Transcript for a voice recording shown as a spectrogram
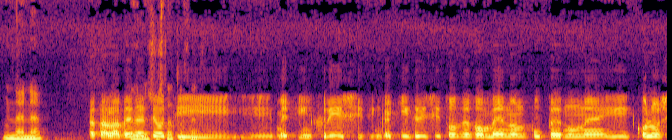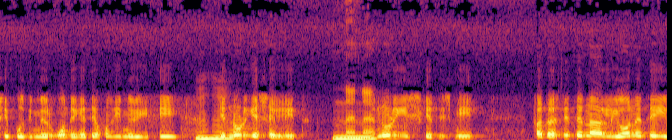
Ναι, ναι. Καταλαβαίνετε Πολύ σωστά το ότι θέτε. η- με την χρήση, την κακή χρήση των δεδομένων που παίρνουν οι κολοσσοί που δημιουργούνται, γιατί έχουν δημιουργηθεί καινούργιες ελίτ, Ναι, ναι. καινούργιοι συσχετισμοί, φανταστείτε να αλλοιώνεται η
